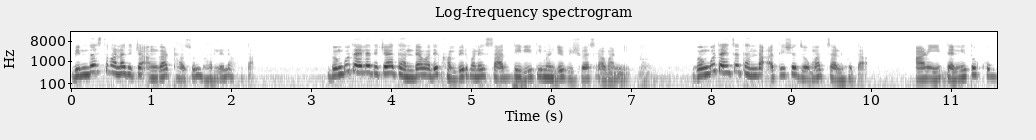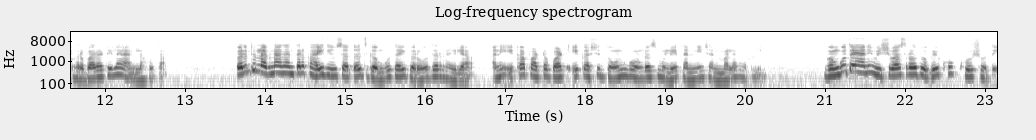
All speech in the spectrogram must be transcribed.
बिंदस्तपणा तिच्या अंगात ठासून भरलेला होता. गंगूताईला तिच्या धंद्यामध्ये खंबीरपणे साथ दिली ती म्हणजे विश्वासरावांनी. गंगूताईंचा धंदा अतिशय जोमात चालू होता आणि त्यांनी तो खूप भरभराटीला आणला होता. परंतु लग्नानंतर काही दिवसातच गंगूताई गरोदर राहिल्या आणि एका पाठोपाठ एक अशी दोन गोंडस मुले त्यांनी जन्माला घातली. गंगूताई आणि विश्वासराव दोघे खूप खुश होते.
